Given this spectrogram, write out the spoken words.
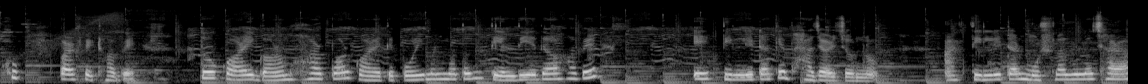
খুব পারফেক্ট হবে। তো কড়াই গরম হওয়ার পর কড়াইতে পরিমাণ মতন তেল দিয়ে দেওয়া হবে। এই তিল্লিটাকে ভাজার জন্য। আর তিল্লিটার মশলাগুলো ছাড়া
